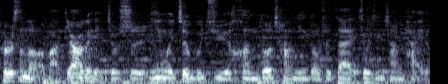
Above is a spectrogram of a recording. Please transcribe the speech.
personal 了吧。第二个点就是因为这部剧很多场景都是在旧金山拍的，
